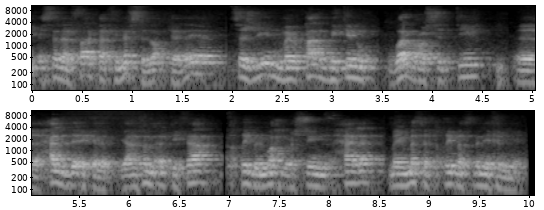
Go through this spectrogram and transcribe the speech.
في السنة الفارقة في نفس الوقت هذايا مسجلين ما يقارب 264 آه، حالة داء كلب يعني ثم ارتفاع تقريبا 21 حالة ما يمثل تقريبا 8%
